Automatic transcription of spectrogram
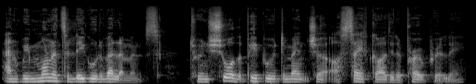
and we monitor legal developments to ensure that people with dementia are safeguarded appropriately.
